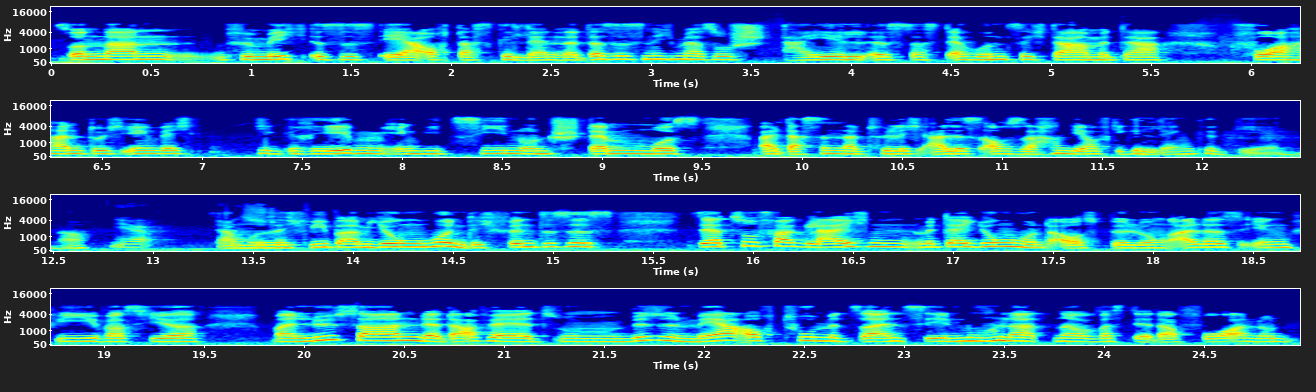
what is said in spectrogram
sondern für mich ist es eher auch das Gelände, dass es nicht mehr so steil ist, dass der Hund sich da mit der Vorhand durch irgendwelche Gräben irgendwie ziehen und stemmen muss, weil das sind natürlich alles auch Sachen, die auf die Gelenke gehen. Ne? Ja. Da muss stimmt. ich wie beim jungen Hund. Ich finde, es ist sehr zu vergleichen mit der Junghundausbildung. Alles irgendwie, was hier mein Lysan, der darf ja jetzt so ein bisschen mehr auch tun mit seinen zehn Monaten, aber was der davor und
